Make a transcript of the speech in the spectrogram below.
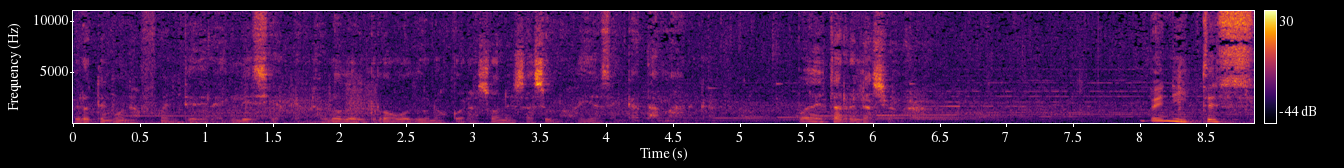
Pero tengo una fuente de la iglesia que me habló del robo de unos corazones hace unos días en Catamarca. Puede estar relacionado. Benítez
